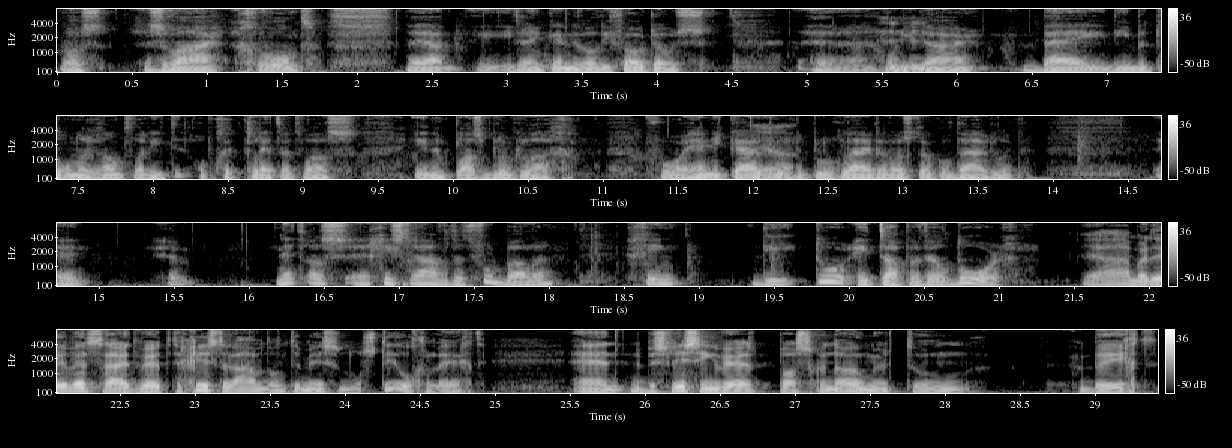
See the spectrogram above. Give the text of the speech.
was zwaar gewond. Nou ja, iedereen kende wel die foto's. eh, hoe die Mhm. daar bij die betonnen rand waar hij opgekletterd was, in een plas bloed lag. Voor Henny Kuiper, Ja. de ploegleider, was het ook al duidelijk. En eh, net als eh, gisteravond het voetballen, ging die toeretappe wel door. Ja, maar de wedstrijd werd gisteravond dan tenminste nog stilgelegd. En de beslissing werd pas genomen toen bericht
